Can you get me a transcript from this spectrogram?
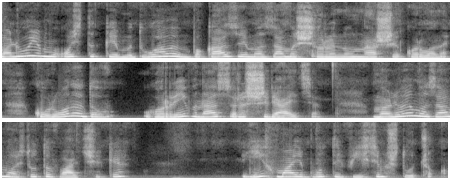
Малюємо ось такими дугами, показуємо з вами ширину нашої корони. Корона до гори в нас розширяється. Малюємо з вами ось тут овальчики. Їх має бути 8 штучок.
